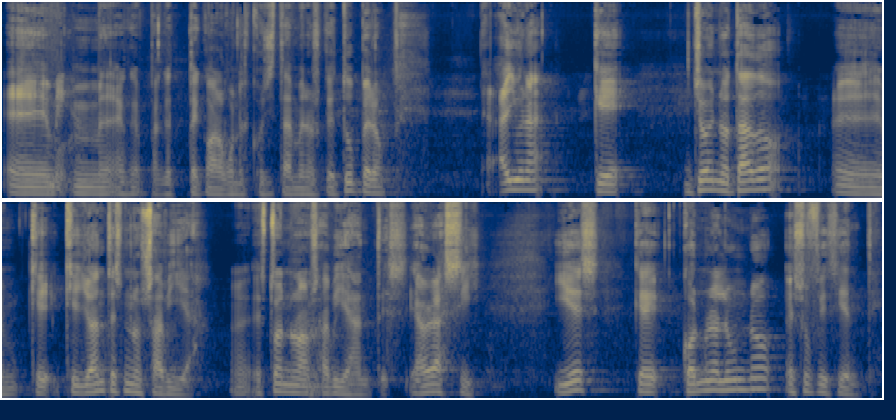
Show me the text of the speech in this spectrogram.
Eh, me- porque tengo algunas cositas menos que tú, pero hay una que yo he notado eh, que, que yo antes no sabía. Esto no lo sabía antes y ahora sí. Y es que con un alumno es suficiente.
